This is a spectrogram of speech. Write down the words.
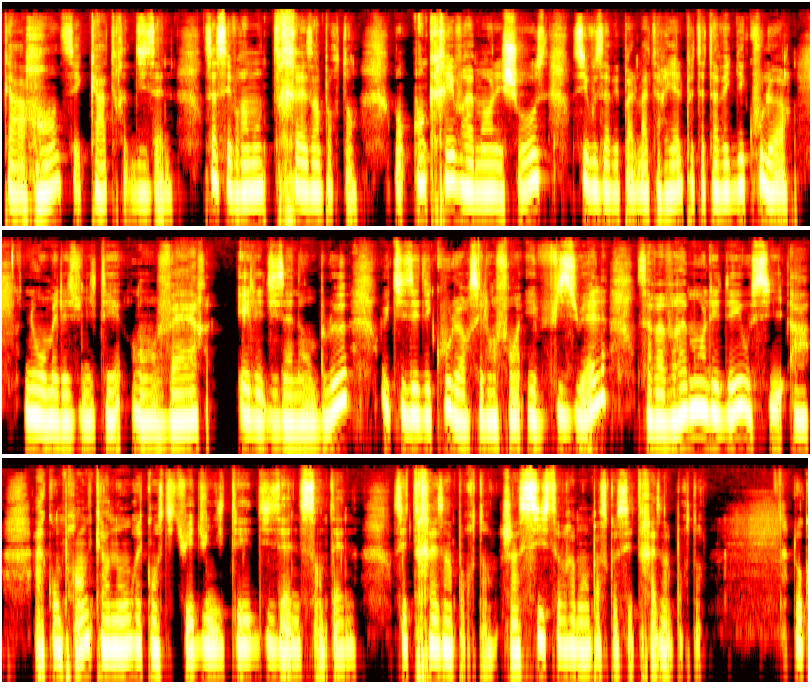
40 c'est quatre dizaines. Ça c'est vraiment très important. Donc ancrez vraiment les choses. Si vous n'avez pas le matériel, peut-être avec des couleurs. Nous on met les unités en vert et les dizaines en bleu. Utiliser des couleurs si l'enfant est visuel. Ça va vraiment l'aider aussi à, à comprendre qu'un nombre est constitué d'unités, dizaines, centaines. C'est très important. J'insiste vraiment parce que c'est très important. Donc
